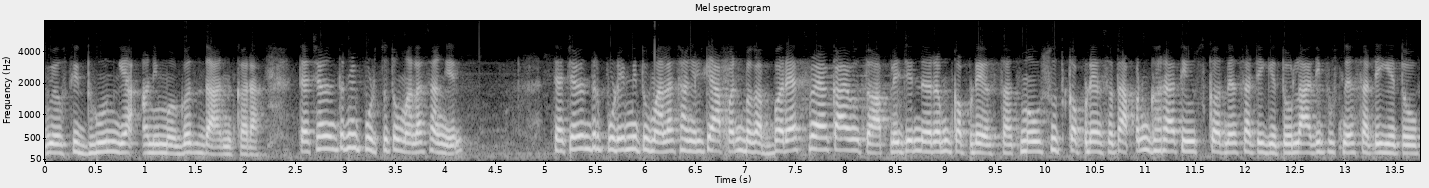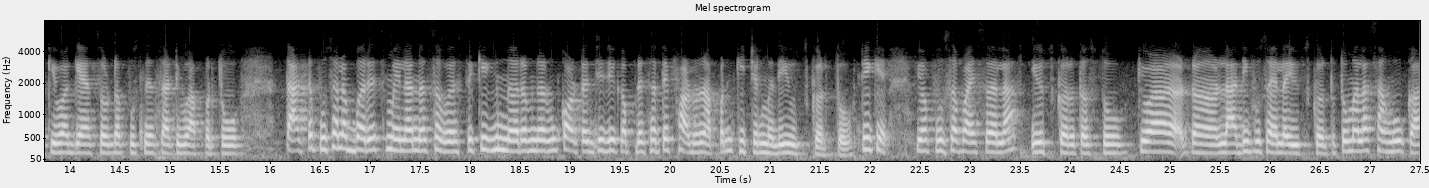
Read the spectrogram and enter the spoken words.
व्यवस्थित धुवून घ्या आणि मगच दान करा. त्याच्यानंतर मी पुढचं तुम्हाला सांगेल त्याच्यानंतर पुढे मी तुम्हाला सांगेल की आपण बघा बऱ्याच वेळा काय होतं आपले जे नरम कपडे असतात मौसूद कपडे असतात आपण घरात यूज करण्यासाठी घेतो लादी पुसण्यासाठी घेतो किंवा गॅस पुसण्यासाठी वापरतो. ताटं पुसायला बरेच महिलांना सवय असते की नरम नरम कॉटनचे जे कपडे असतात ते फाडून आपण किचनमध्ये यूज करतो. ठीक आहे? किंवा पुसा पायसाला यूज करत असतो किंवा लादी पुसायला यूज करतो. तुम्हाला सांगू का?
